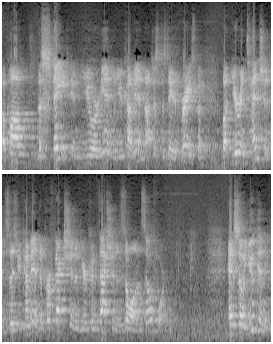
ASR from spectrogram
upon the state in, you are in when you come in, not just the state of grace, but, but your intentions as you come in, the perfection of your confession, and so on and so forth. And so you can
